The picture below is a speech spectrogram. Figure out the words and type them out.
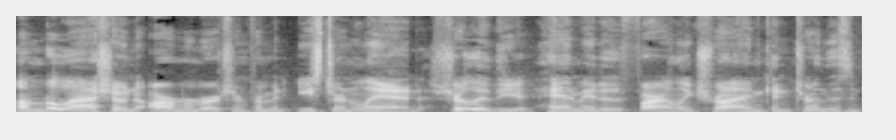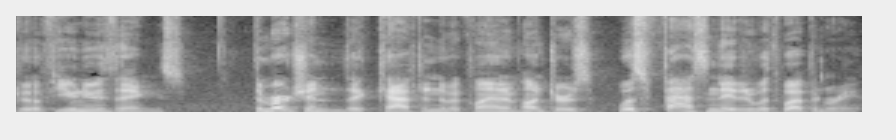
Umbral of an armor merchant from an eastern land. Surely the handmaid of the Firelink Shrine can turn this into a few new things. The merchant, the captain of a clan of hunters, was fascinated with weaponry.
